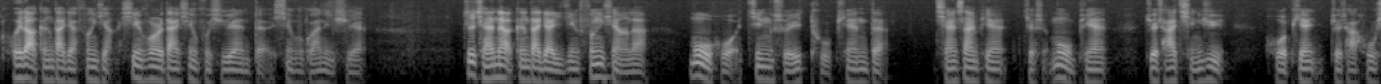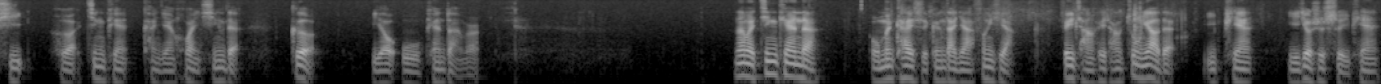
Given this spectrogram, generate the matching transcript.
回到跟大家分享幸福二代幸福学院的幸福管理学。之前呢，跟大家已经分享了木火金水土篇的前三篇，就是木篇觉察情绪，火篇觉察呼吸。和经篇看见换新的各有五篇短文。那么今天呢，我们开始跟大家分享非常非常重要的一篇，也就是水篇。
